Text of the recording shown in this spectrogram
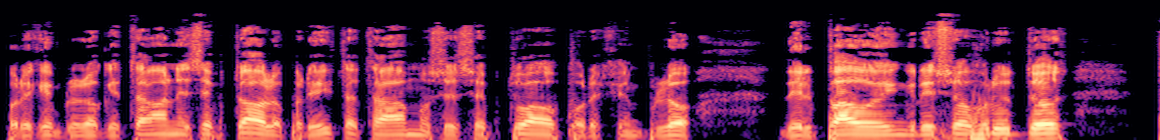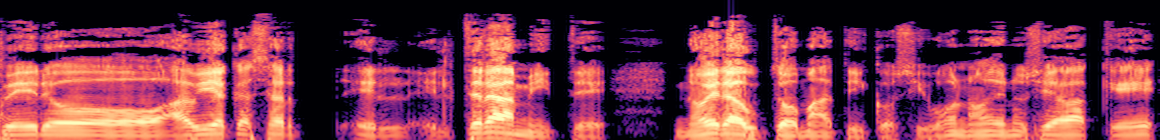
por ejemplo, los que estaban exceptuados, los periodistas estábamos exceptuados, por ejemplo, del pago de ingresos brutos, pero había que hacer el, el, trámite, no era automático. Si vos no denunciabas que,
